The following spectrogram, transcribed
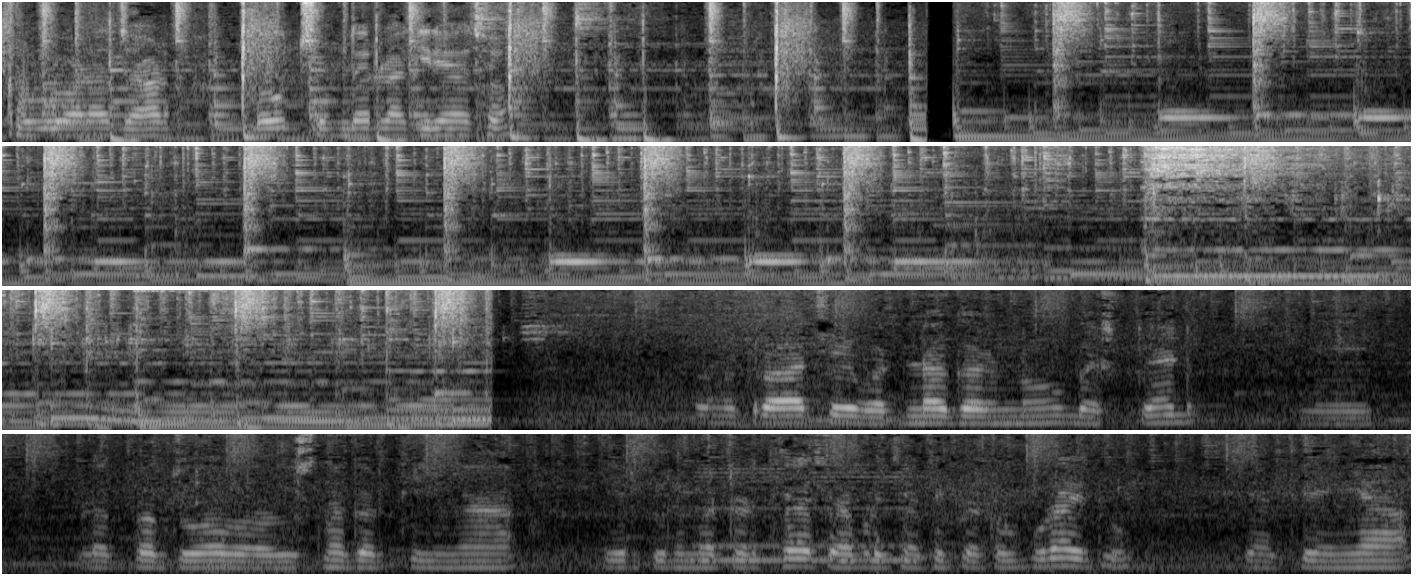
ફૂલવાળા ઝાડ બહુ જ સુંદર લાગી રહ્યા છે. મિત્રો, આ છે વડનગરનું બસ સ્ટેન્ડ. અને લગભગ જોવા વિસનગરથી અહીંયા તેર કિલોમીટર થયા છે, આપણે જ્યાંથી પેટ્રોલ પુરાયું હતું, ત્યાંથી અહીંયા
